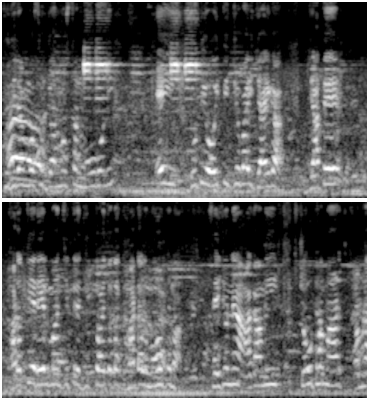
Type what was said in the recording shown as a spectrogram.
ক্ষুদিরাম বসুর জন্মস্থান মৌবনী। এই দুটি ঐতিহ্যবাহী জায়গা যাতে ভারতীয় রেল মানচিত্রে যুক্ত হয় তথা ঘাটাল মহকুমা সেই জন্য আগামী চৌঠা মার্চ আমরা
